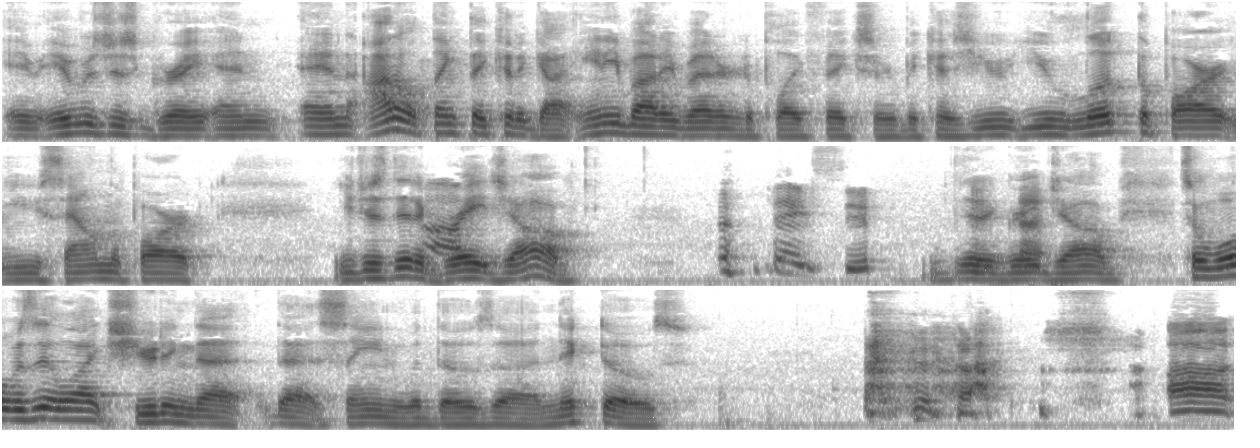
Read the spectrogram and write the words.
it it was just great. And and I don't think they could have got anybody better to play Fixer because you you look the part, you sound the part, you just did a great job. Thanks, dude. You did a great job. So what was it like shooting that that scene with those uh, Niktos? uh,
